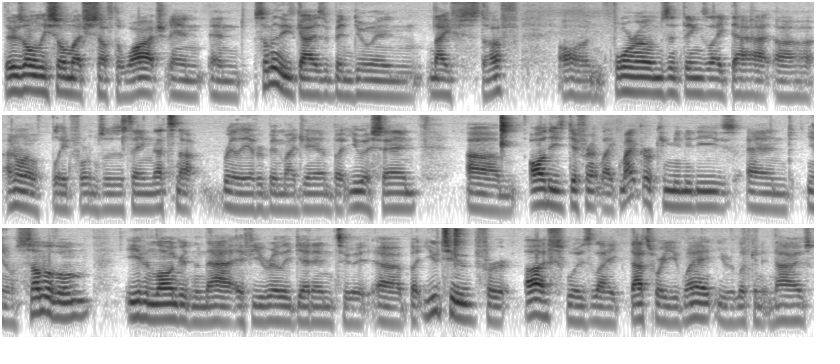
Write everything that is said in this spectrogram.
there's only so much stuff to watch, and and some of these guys have been doing knife stuff on forums and things like that. Uh, I don't know if Blade Forums was a thing. That's not really ever been my jam, but USN, um, all these different like micro communities, and you know some of them even longer than that if you really get into it. Uh, but YouTube for us was like that's where you went. You were looking at knives,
